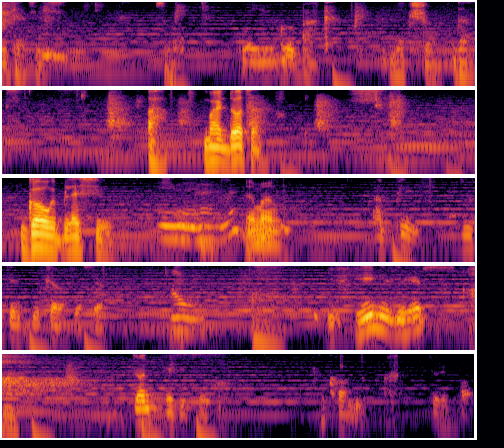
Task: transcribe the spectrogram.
You get it? So, when you go back, make sure that. Ah, my daughter. God will bless you. Amen. Amen. And please, do take good care of yourself. I will. If he misbehaves, don't hesitate to call me to report.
